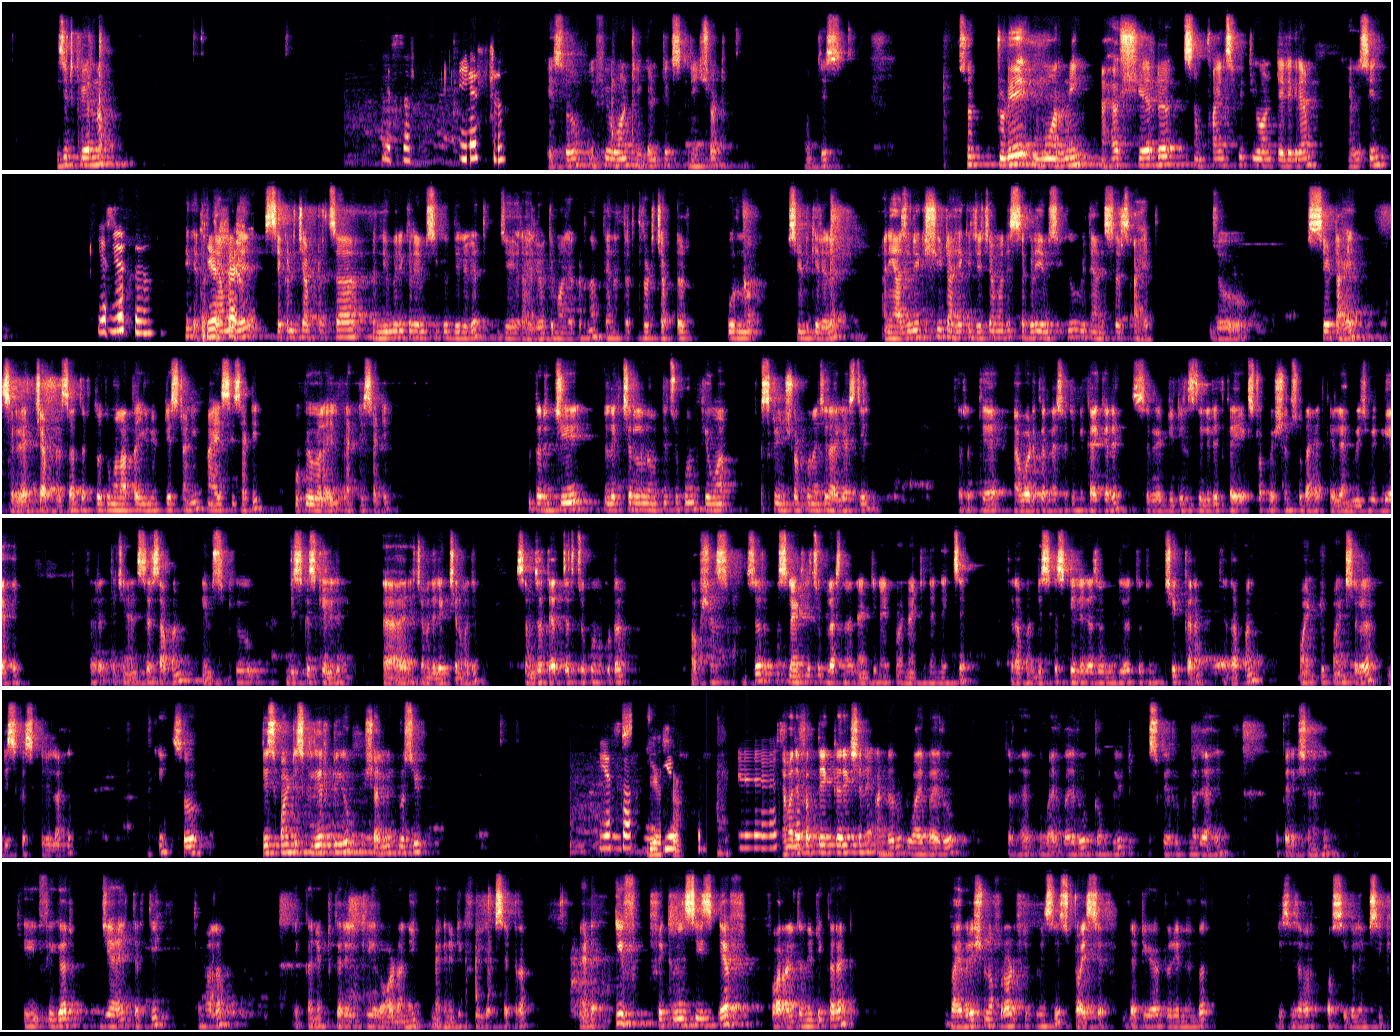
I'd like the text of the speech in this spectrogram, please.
इज इट क्लिअर ना yes sir Yes, sir. Okay, so if you want, you can take screenshot of this. So today morning, I have shared uh, some files with you on Telegram. Have you seen? Yes, yes, sir. ठीक आहे तर. त्यामध्ये second चॅप्टरचा numerical MCQ दिलेले आहेत जे राहिले होते माझ्याकडनं त्यानंतर थर्ड चॅप्टर पूर्ण सेंड केलेलं आहे आणि अजून एक शीट आहे की ज्याच्यामध्ये सगळे एमसीक्यू विथ आन्सर्स आहेत जो सेट आहे सगळ्या चॅप्टरचा तर तो तुम्हाला आता युनिट टेस्ट आणि आय एस सी साठी उपयोगाला येईल प्रॅक्टिससाठी तर जे लेक्चरला नव्हते चुकून किंवा स्क्रीनशॉट कोणाचे राहिले असतील तर ते अवॉइड करण्यासाठी मी काय केलंय सगळे डिटेल्स दिलेले आहेत. काही एक्स्ट्रा क्वेश्चन सुद्धा आहेत काही लँग्वेज वेगळी आहे. तर त्याचे आन्सर्स आपण एमसीक्यू डिस्कस केलेले आहेत, याच्यामध्ये लेक्चरमध्ये समजा त्यात जर चुकून कुठं ऑप्शन्स जर स्लाइटली चुकलं असणार ninety nine point ninety nine तर आपण डिस्कस केलेला जो व्हिडिओ तो तुम्ही चेक करा. त्यात आपण पॉईंट टू पॉईंट सगळं डिस्कस केलेलं आहे. Okay so this point is clear to you shall we proceed त्यामध्ये फक्त एक करेक्शन आहे. Under root Y by rho तर Y by rho complete square रूटमध्ये आहे. करेक्शन आहे. ही फिगर जी आहे तर ती तुम्हाला कनेक्ट करेल की रॉड आणि magnetic field etcetera and if frequency is F for alternative current vibration of rod frequency is twice f that you have to remember this is our possible mcq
